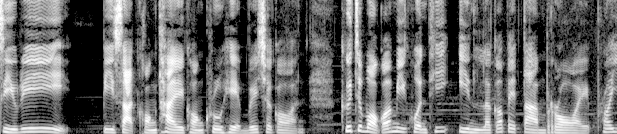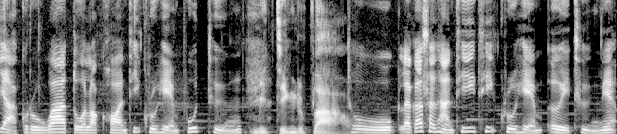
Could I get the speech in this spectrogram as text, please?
ซีรีส์ ปีศาจของไทยของครูเหมเวชกร คือจะบอกว่ามีคนที่อินแล้วก็ไปตามรอย เพราะอยากรู้ว่าตัวละครที่ครูเหมพูดถึง มีจริงหรือเปล่า ถูก แล้วก็สถานที่ที่ครูเหมเอ่ยถึงเนี่ย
